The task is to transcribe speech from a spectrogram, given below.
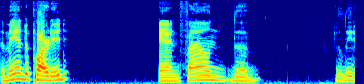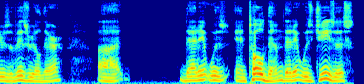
The man departed and found the, the leaders of Israel there uh, that it was, and told them that it was Jesus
